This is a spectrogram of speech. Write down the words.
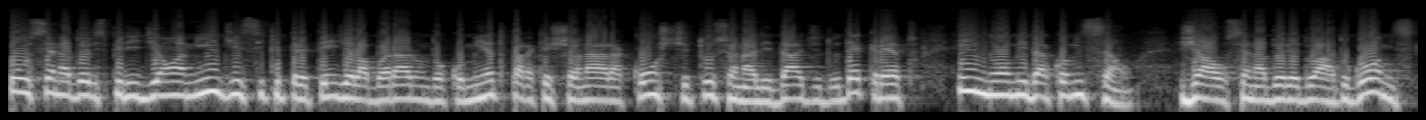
O senador Espiridião Amin disse que pretende elaborar um documento para questionar a constitucionalidade do decreto em nome da comissão. Já o senador Eduardo Gomes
